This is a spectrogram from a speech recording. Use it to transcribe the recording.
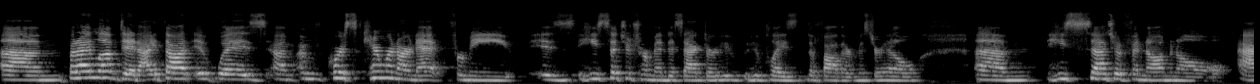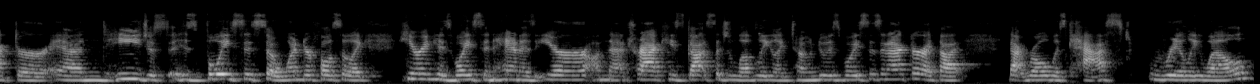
Um, but I loved it. I thought it was, um, of course, Cameron Arnett for me is he's such a tremendous actor who who plays the father, Mr. Hill. Um, he's such a phenomenal actor, and he just his voice is so wonderful. So like hearing his voice in Hannah's ear on that track, he's got such a lovely like tone to his voice as an actor. I thought that role was cast really well.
